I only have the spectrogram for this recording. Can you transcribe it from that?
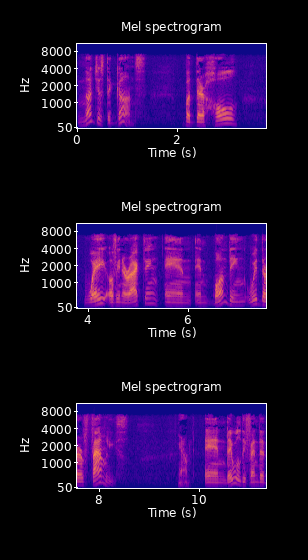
not just the guns but their whole way of interacting and and bonding with their families Yeah. and they will defend it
